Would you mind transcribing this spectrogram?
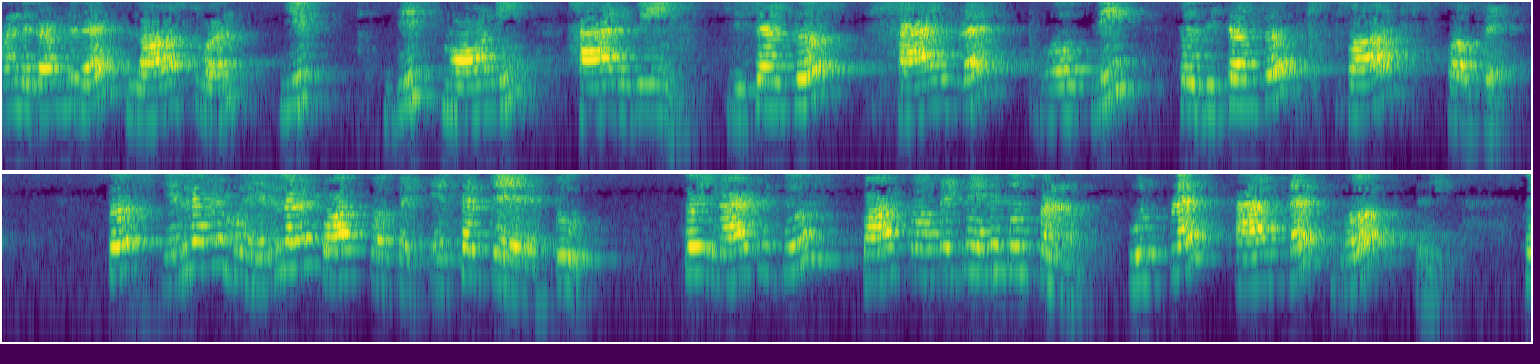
And come to the last one. If this morning had been, this also had plus verb 3. So this also past perfect. So எல்லாமே மு- எல்லாமே past perfect except uh, two. So you have to choose past perfect னு என்ன choose பண்ணணும் would plus have plus verb 3. So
